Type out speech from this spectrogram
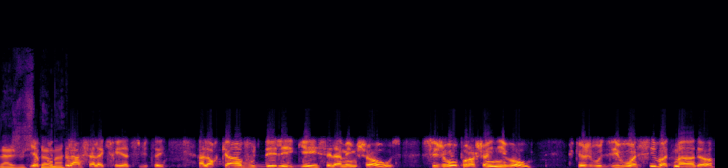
l'ajustement. Il n'y a pas de place à la créativité. Alors, quand vous déléguez, c'est la même chose. Si je vais au prochain niveau, puis que je vous dis, voici votre mandat,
